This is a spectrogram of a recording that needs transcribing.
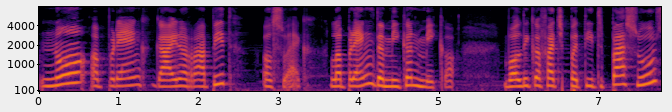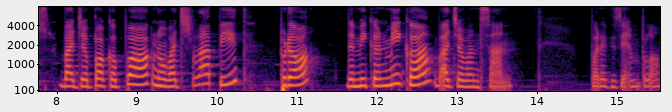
no aprenc gaire ràpid el suec. L'aprenc de mica en mica. Vol dir que faig petits passos, vaig a poc a poc, no vaig ràpid, però de mica en mica vaig avançant. Per exemple.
